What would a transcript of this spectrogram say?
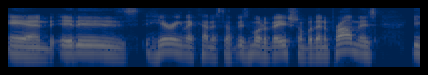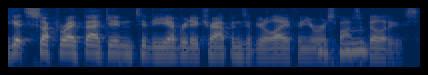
And it is hearing that kind of stuff is motivational. But then the problem is you get sucked right back into the everyday trappings of your life and your Mhm. responsibilities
